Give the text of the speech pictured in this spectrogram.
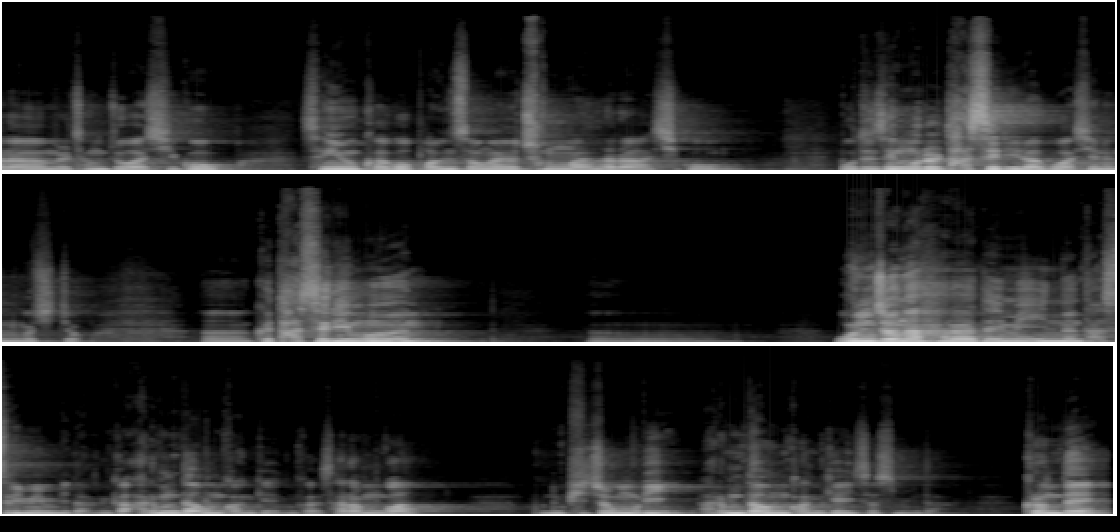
사람을 창조하시고 생육하고 번성하여 충만하라 하시고 모든 생물을 다스리라고 하시는 것이죠. 어, 그 다스림은 어, 온전한 하나됨이 있는 다스림입니다. 그러니까 아름다운 관계, 그러니까 사람과 모든 피조물이 아름다운 관계에 있었습니다. 그런데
